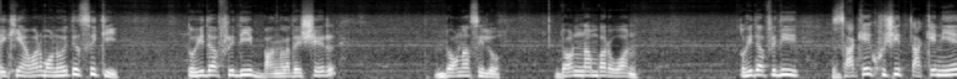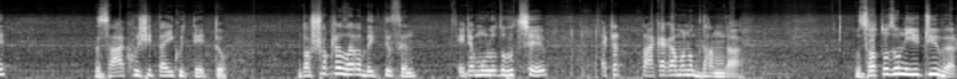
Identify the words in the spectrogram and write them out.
দেখি, আমার মনে হইতেছে কি, তহিদ আফ্রিদি বাংলাদেশের ডন ছিল don number one. Tohid Afridi যাকে খুশি তাকে নিয়ে যা খুশি তাই করতে হইত। দর্শকরা যারা দেখতেছেন, এটা মূলত হচ্ছে একটা টাকা কামানোর ধান্দা। যতজন ইউটিউবার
